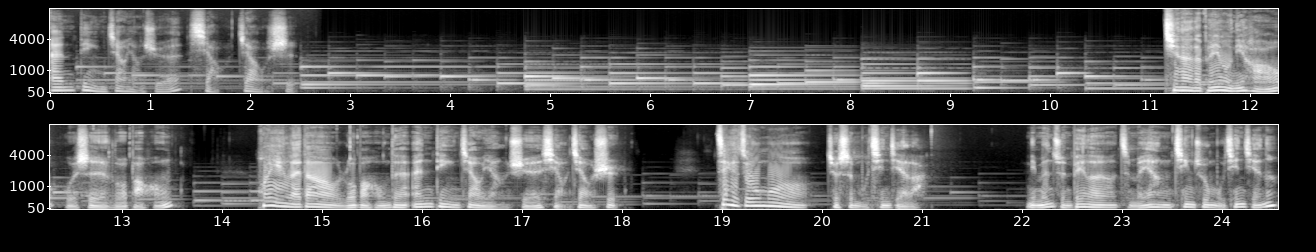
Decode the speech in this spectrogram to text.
安定教养学小教室。亲爱的朋友，你好，我是罗宝红，欢迎来到罗宝红的安定教养学小教室。这个周末就是母亲节了。你们准备了怎么样庆祝母亲节呢？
